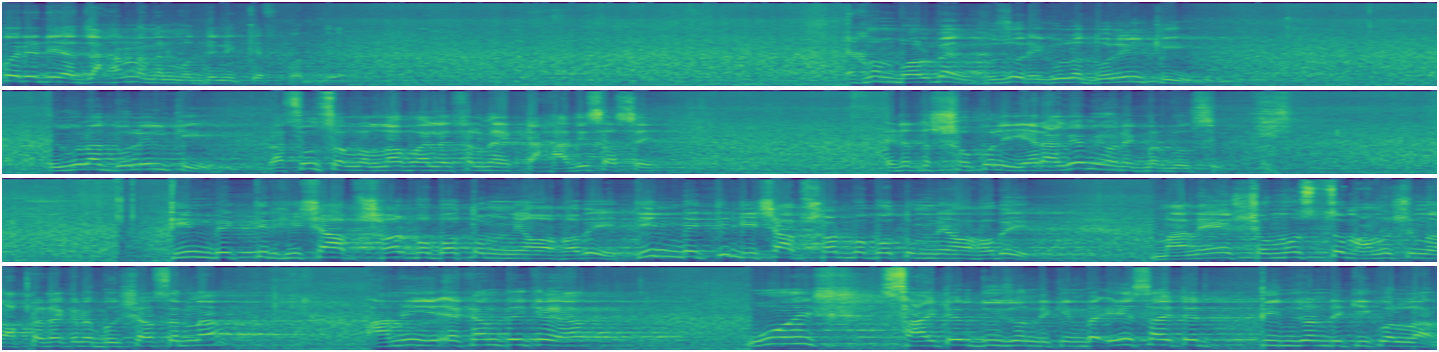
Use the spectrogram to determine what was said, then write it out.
করে নিয়ে জাহান্নামের মধ্যে নিক্ষেপ করবে। এখন বলবেন, হুজুর, এগুলো দলিল কি? এগুলা দলিল কি? রাসুল সাল্লাহ আলাইসাল্লামের একটা হাদিস আছে। এটা তো সকলেই, এর আগে আমি অনেকবার বলছি। তিন ব্যক্তির হিসাব সর্বপ্রথম নেওয়া হবে। তিন ব্যক্তির হিসাব সর্বপ্রথম নেওয়া হবে। মানে সমস্ত মধ্যে আপনারা এখানে বসে আছেন না? আমি এখান থেকে ওই সাইটের দুইজনকে কিংবা এই সাইটের তিনজনকে কি করলাম?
